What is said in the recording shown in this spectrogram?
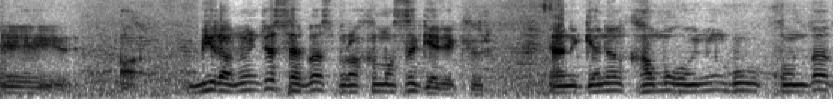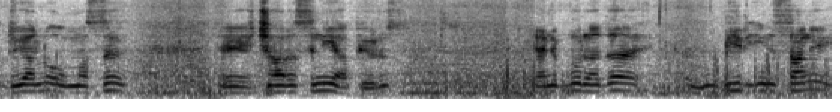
e, bir an önce serbest bırakılması gerekiyor. Yani genel kamuoyunun bu konuda duyarlı olması e, çağrısını yapıyoruz. Yani burada bir insani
